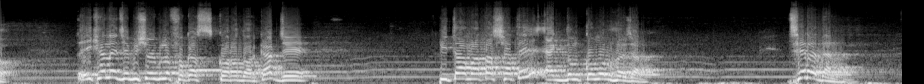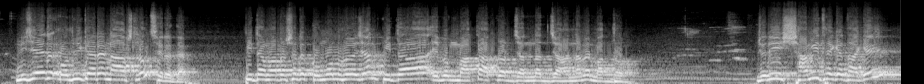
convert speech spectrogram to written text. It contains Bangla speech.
তো এইখানে যে বিষয়গুলো ফোকাস করা দরকার, যে পিতা মাতার সাথে একদম কোমল হয়ে যান। ছেড়ে দেন। নিজের অধিকারে না আসলেও ছেড়ে দেন। পিতা মাতার সাথে কোমল হয়ে যান। পিতা এবং মাতা আপনার জান্নাত জাহান্নামের মাধ্যম। যদি স্বামী থেকে থাকে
